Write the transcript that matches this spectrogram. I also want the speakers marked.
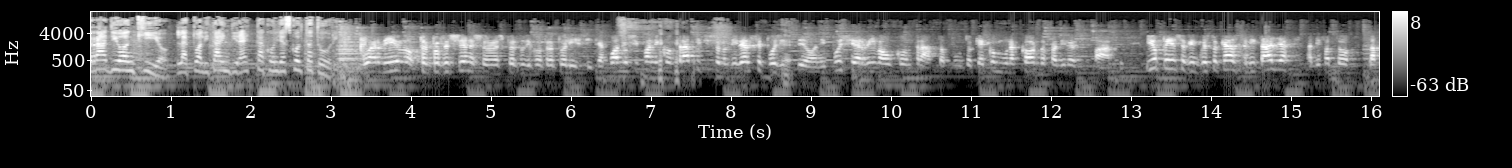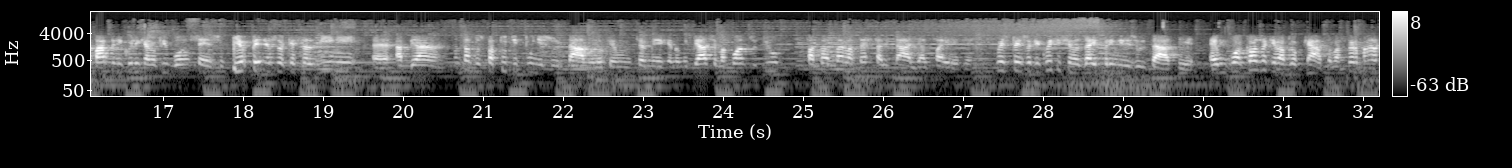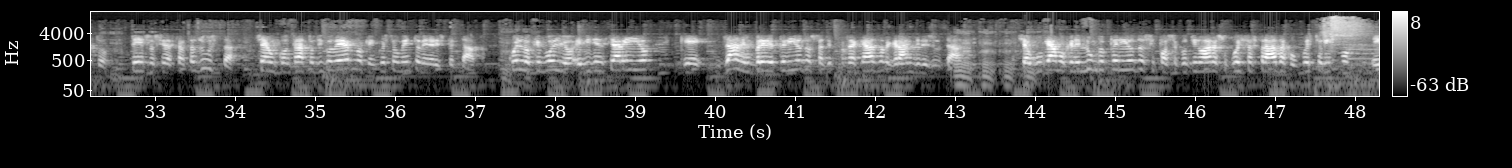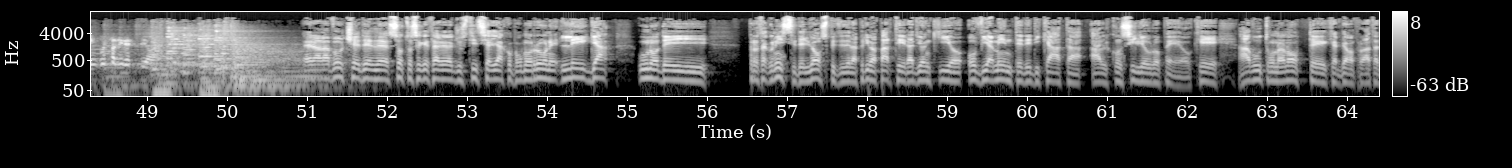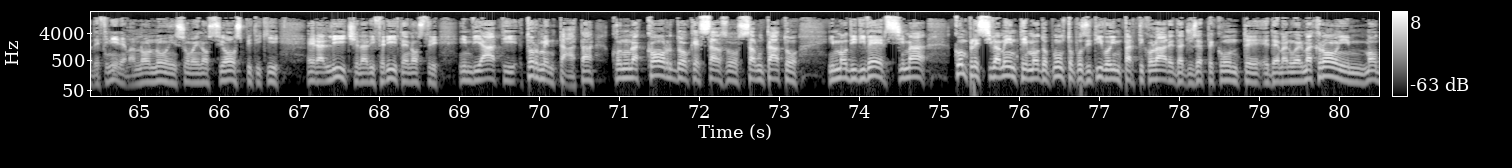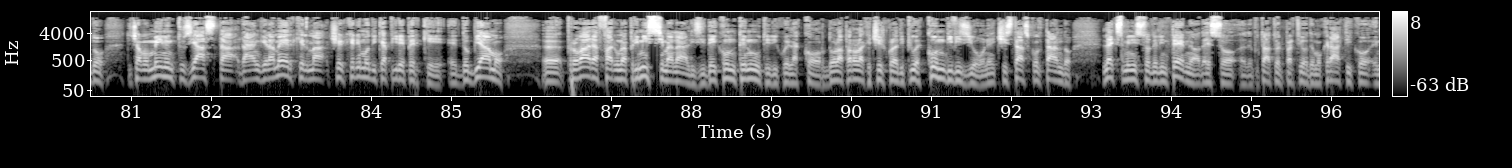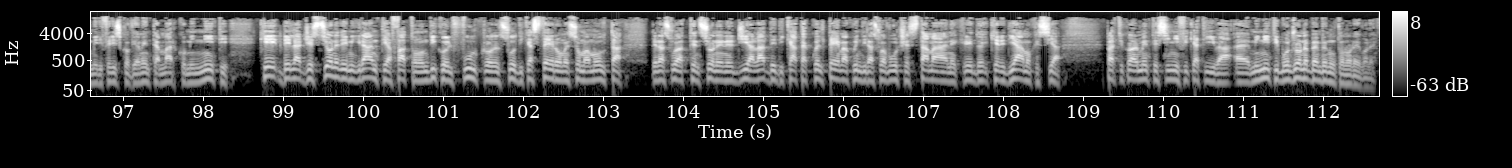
Speaker 1: Radio Anch'io, l'attualità in diretta con gli ascoltatori.
Speaker 2: Guardi, io per professione sono un esperto di contrattualistica. Quando si fanno i contratti ci sono diverse posizioni, poi si arriva a un contratto, appunto, che è come un accordo fra diverse parti. Io penso che in questo caso l'Italia abbia fatto la parte di quelli che hanno più buon senso. Io penso che Salvini eh, abbia non tanto sbattuto i pugni sul tavolo, che è un termine che non mi piace, ma quanto più fatto alzare la testa all'Italia, al Paese. Questo, penso che questi siano già i primi risultati. È un qualcosa che va bloccato, va fermato, penso sia la strada giusta. C'è un contratto di governo che in questo momento viene rispettato. Quello che voglio evidenziare io è che già nel breve periodo state portati a casa grandi risultati. Mm, mm, mm. Ci auguriamo che nel lungo periodo si possa continuare su questa strada, con questo ritmo e in questa direzione.
Speaker 3: Era la voce del sottosegretario della giustizia Jacopo Morrone, Lega, uno dei protagonisti, degli ospiti della prima parte di Radio Anch'io, ovviamente dedicata al Consiglio europeo, che ha avuto una notte che abbiamo provato a definire, ma non noi, insomma, i nostri ospiti, chi era lì, ce l'ha riferita, i nostri inviati, tormentata, con un accordo che è stato salutato in modi diversi, ma complessivamente in modo molto positivo, in particolare da Giuseppe Conte e da Emmanuel Macron, in modo diciamo meno entusiasta da Angela Merkel, ma cercheremo di capire perché. E dobbiamo eh, provare a fare una primissima analisi dei contenuti di quell'accordo. La parola che circola di più è condivisione. Ci sta ascoltando l'ex ministro dell'Interno, adesso eh, deputato del Partito Democratico, e mi riferisco ovviamente a Marco Minniti, che della gestione dei migranti ha fatto, non dico il fulcro del suo dicastero, ma insomma molta della sua attenzione e energia l'ha dedicata a quel tema, quindi la sua voce stamane credo, crediamo che sia particolarmente significativa. Eh, Minniti, buongiorno e benvenuto onorevole.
